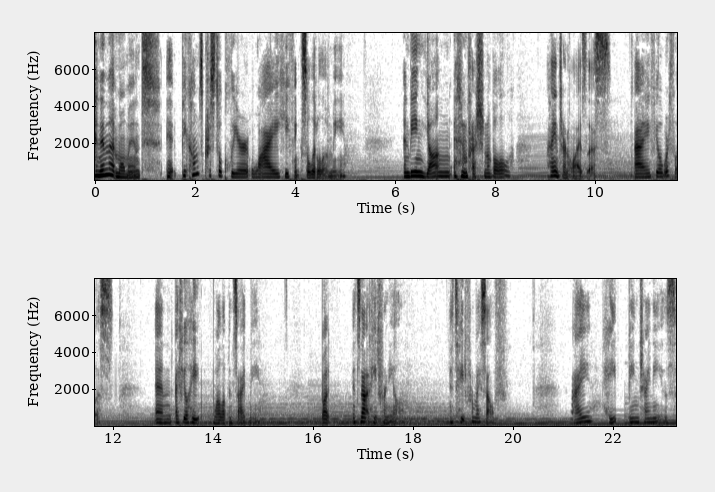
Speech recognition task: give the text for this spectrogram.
And in that moment, it becomes crystal clear why he thinks so little of me. And being young and impressionable, I internalize this. I feel worthless. And I feel hate well up inside me. But it's not hate for Neil, it's hate for myself. I hate being Chinese.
